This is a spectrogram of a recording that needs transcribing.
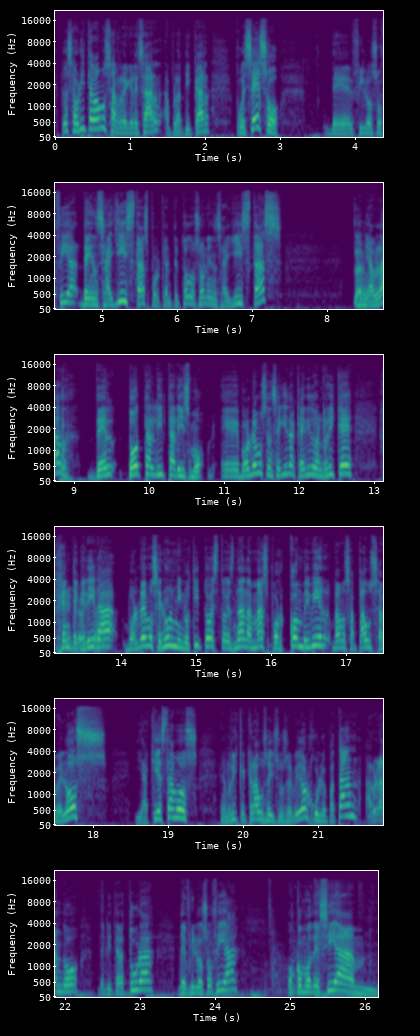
Entonces ahorita vamos a regresar a platicar, pues eso, de filosofía, de ensayistas, porque ante todo son ensayistas, y ni hablar del totalitarismo. Eh, volvemos enseguida, querido Enrique. Gente querida, volvemos en un minutito. Esto es nada más por convivir. Vamos a pausa veloz. Y aquí estamos, Enrique Krause y su servidor, Julio Patán, hablando de literatura, de filosofía, o como decía mm,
